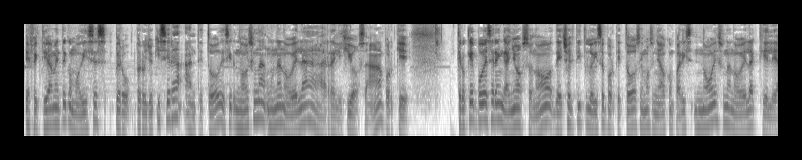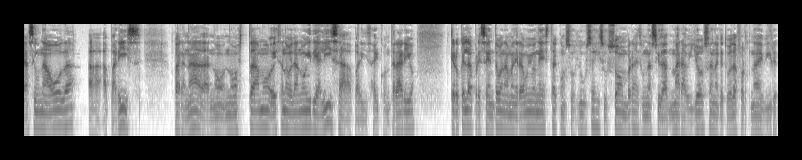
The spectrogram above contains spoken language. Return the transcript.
Efectivamente, como dices, pero, pero yo quisiera ante todo decir, no es una, una novela religiosa, ¿ah? porque creo que puede ser engañoso, ¿no? De hecho, el título dice porque todos hemos soñado con París. No es una novela que le hace una oda a, a París, para nada. No, no estamos, esta novela no idealiza a París, al contrario, Creo que la presenta de una manera muy honesta con sus luces y sus sombras. Es una ciudad maravillosa en la que tuve la fortuna de vivir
